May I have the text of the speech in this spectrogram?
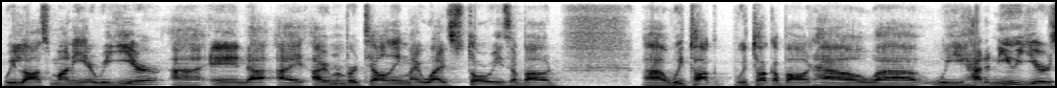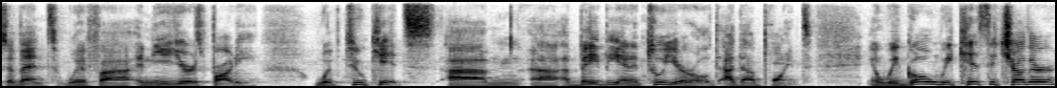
we lost money every year. Uh, and uh, I, I remember telling my wife stories about uh, we talk we talk about how uh, we had a New Year's event with uh, a New Year's party with two kids, um, a baby and a two-year-old at that point. And we go we kiss each other,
